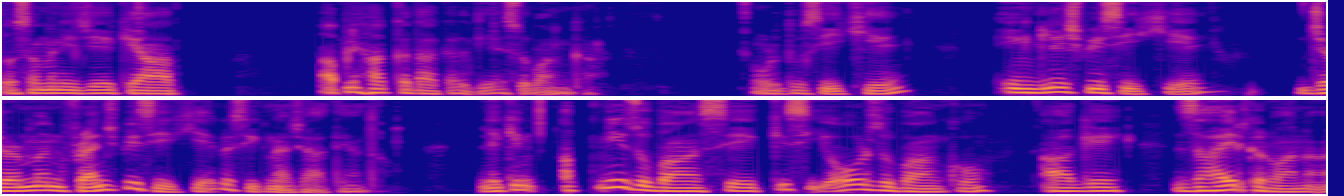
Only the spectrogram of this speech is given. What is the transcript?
تو سمجھ لیجیے کہ آپ اپنے حق ادا کر دیا ہے زبان کا۔ اردو سیکھیے، انگلش بھی سیکھیے، جرمن فرینچ بھی سیکھیے اگر سیکھنا چاہتے ہیں تو۔ لیکن اپنی زبان سے کسی اور زبان کو آگے ظاہر کروانا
